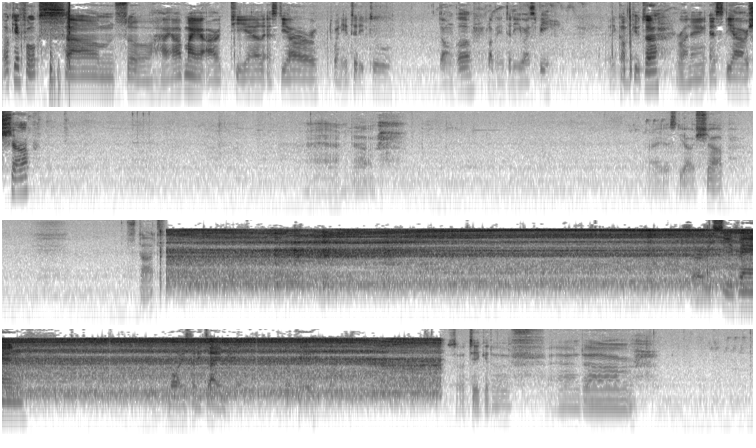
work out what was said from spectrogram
Okay folks, um, so I have my RTL SDR 2832 dongle plugged into the USB the computer running SDR Sharp. And um, right, SDR Sharp. Start receiving noise for the time being. Okay. So take it off and um,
